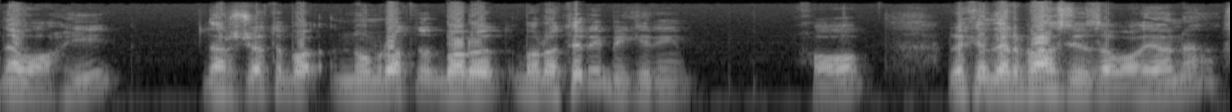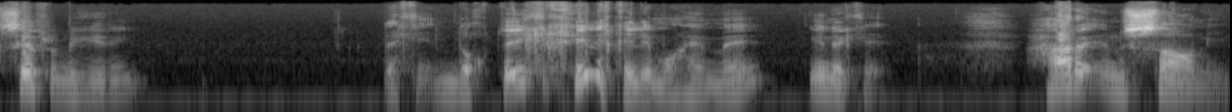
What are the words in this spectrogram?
نواحی درجات با نمرات بالاتری بگیریم. خب؟ لیکن در بعضی زوایا نه صفر بگیریم. لیکن نقطه ای که خیلی خیلی مهمه اینه که هر انسانی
